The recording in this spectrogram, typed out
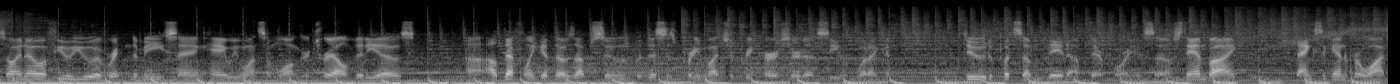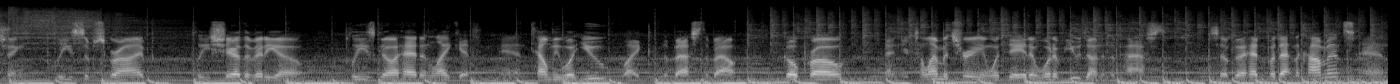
So I know a few of you have written to me saying, hey, we want some longer trail videos. Uh, I'll definitely get those up soon, but this is pretty much a precursor to see what I can do to put some data up there for you. So stand by. Thanks again for watching. Please subscribe. Please share the video. Please go ahead and like it and tell me what you like the best about GoPro and your telemetry and what data, what have you done in the past? So go ahead and put that in the comments and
